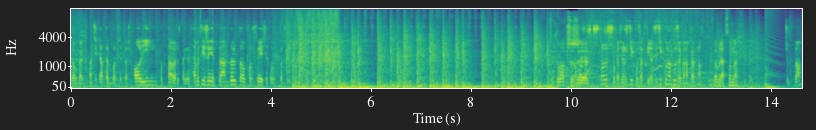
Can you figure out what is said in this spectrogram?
go back. Macie katę w bocie też. All in pod tower zagrać. Nawet jeżeli jest Trundle, to forsujecie to po prostu. Chyba No przeżyję. możesz, możesz szukać, on rzuci ku za chwilę, rzuci ku na dużego, na pewno. Dobra, są nasi. Szybko.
